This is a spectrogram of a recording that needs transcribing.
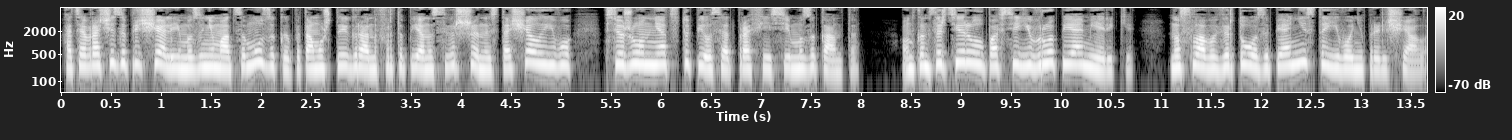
Хотя врачи запрещали ему заниматься музыкой, потому что игра на фортепиано совершенно истощала его, все же он не отступился от профессии музыканта. Он концертировал по всей Европе и Америке, но слава виртуоза-пианиста его не прельщала.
